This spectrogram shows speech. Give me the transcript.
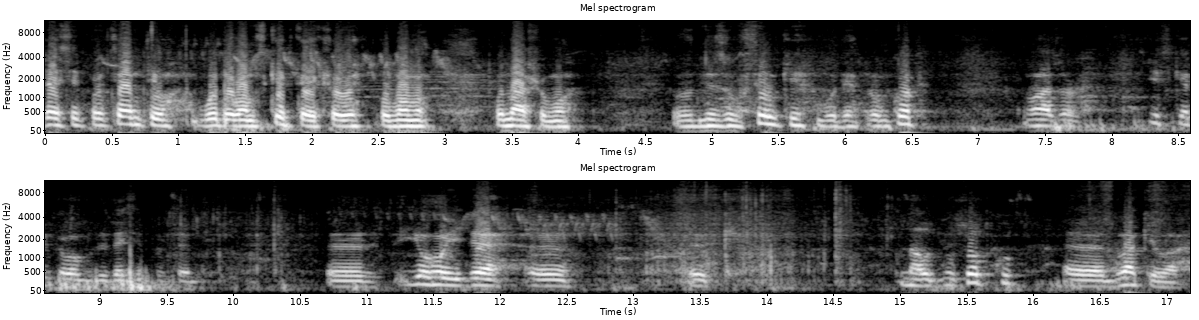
10% буде вам скидка, якщо ви по-моєму, по нашому внизу ссылки буде промокод Мазур і скидка вам буде 10%. Е, Його йде е, е, на одну сотку 2 кіла,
